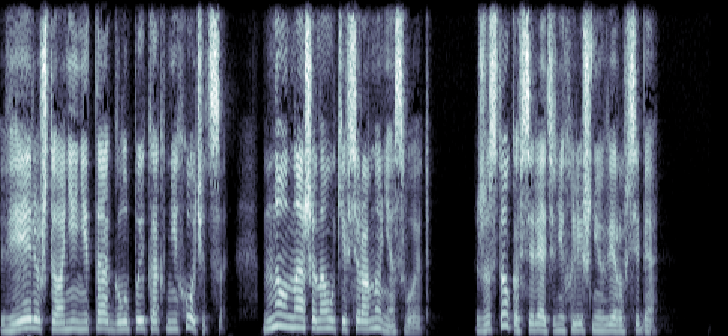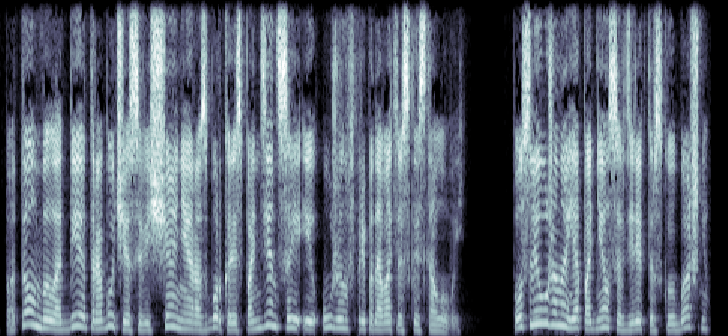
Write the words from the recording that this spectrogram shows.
Верю, что они не так глупы, как мне хочется, но наши науки все равно не освоят. Жестоко вселять в них лишнюю веру в себя. Потом был обед, рабочее совещание, разбор корреспонденции и ужин в преподавательской столовой. После ужина я поднялся в директорскую башню,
